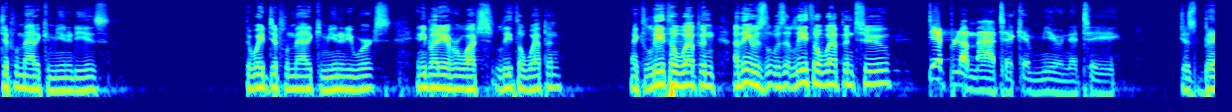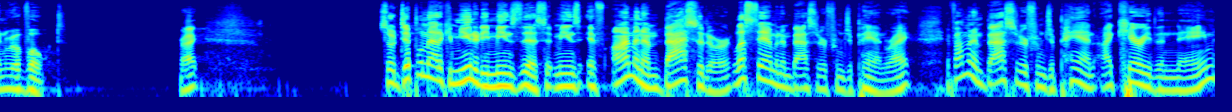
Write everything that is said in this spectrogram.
diplomatic immunity is? The way diplomatic immunity works? Anybody ever watch Lethal Weapon? Like Lethal Weapon, I think it was, was it Lethal Weapon 2? Diplomatic immunity just been revoked. Right? So, diplomatic immunity means this it means if I'm an ambassador, let's say I'm an ambassador from Japan, right? If I'm an ambassador from Japan, I carry the name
